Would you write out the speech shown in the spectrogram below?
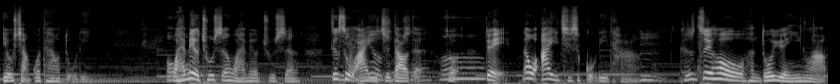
有想过她要独立。我还没有出生，我还没有出生，这是我阿姨知道的。对，那我阿姨其实鼓励她，嗯，可是最后很多原因啦，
